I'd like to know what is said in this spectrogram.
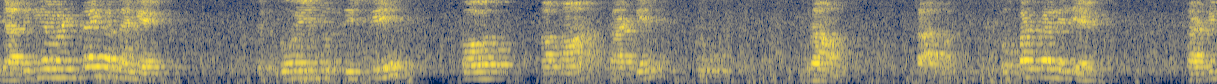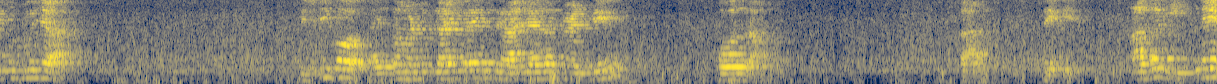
ज़्यादा के मल्टीप्लाई कर देंगे तो टू इंटू सिक्सटी और upon thirteen two gram carbon इसको कट कर लीजिए थर्टी टू टू जा। सिक्सटी फोर इसका मल्टीप्लाई करेंगे तो आ जाएगा ट्वेंटी फोर ग्राम। देखिए, अगर इतने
